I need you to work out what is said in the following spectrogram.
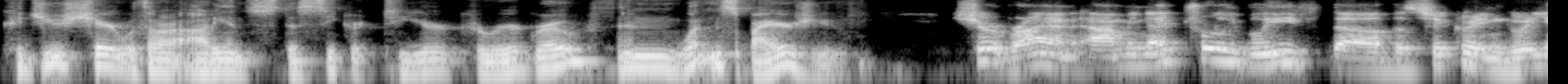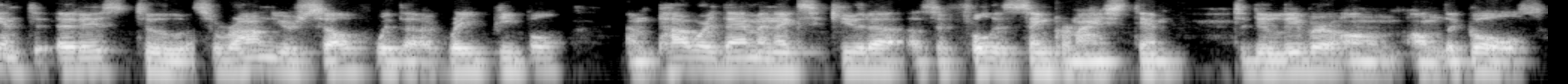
Could you share with our audience the secret to your career growth and what inspires you? Sure, Brian. I mean, I truly believe the, the secret ingredient it is to surround yourself with uh, great people, empower them, and execute a, as a fully synchronized team to deliver on, on the goals.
